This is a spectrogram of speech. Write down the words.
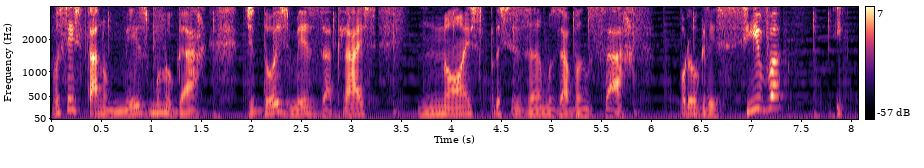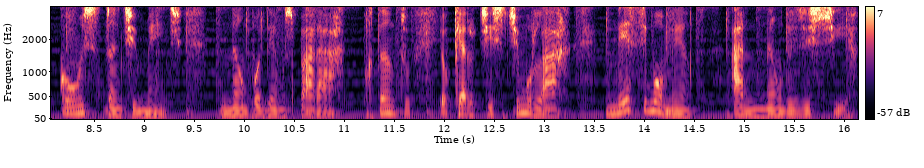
Você está no mesmo lugar de dois meses atrás? Nós precisamos avançar progressiva e constantemente. Não podemos parar. Portanto, eu quero te estimular nesse momento a não desistir.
